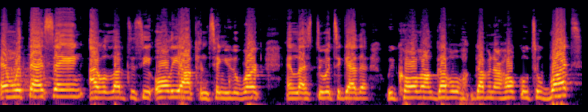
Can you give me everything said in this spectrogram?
And with that saying, I would love to see all of y'all continue to work and let's do it together. We call on Gov- Governor Hochul to what?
